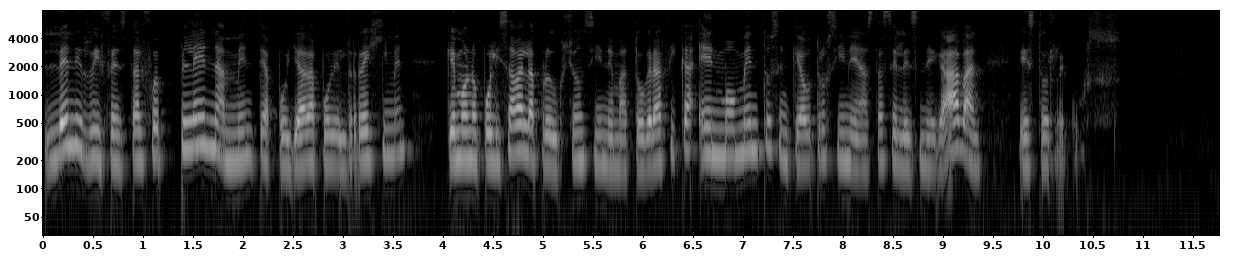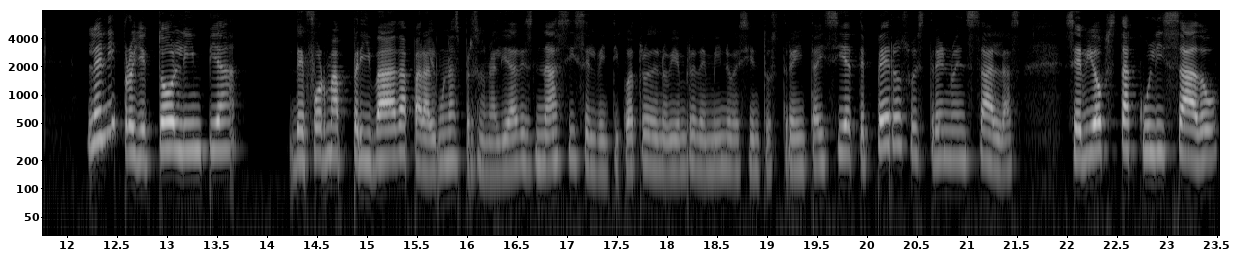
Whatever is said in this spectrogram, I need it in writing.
Leni Riefenstahl fue plenamente apoyada por el régimen que monopolizaba la producción cinematográfica en momentos en que a otros cineastas se les negaban estos recursos. Leni proyectó Olimpia de forma privada para algunas personalidades nazis el 24 de noviembre de 1937, pero su estreno en salas se vio obstaculizado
